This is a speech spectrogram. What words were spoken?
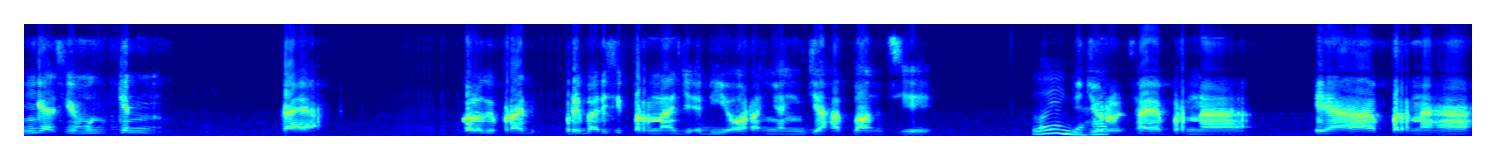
enggak sih mungkin kayak kalau gue pra- pribadi sih pernah jadi orang yang jahat banget sih. Lo yang jujur jahat. saya pernah ya pernah.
